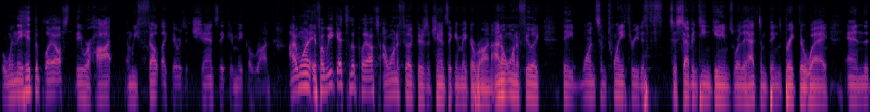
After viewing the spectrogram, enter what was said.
but when they hit the playoffs they were hot and we felt like there was a chance they could make a run. I want if we get to the playoffs, I want to feel like there's a chance they can make a run. I don't want to feel like they won some 23 to, to 17 games where they had some things break their way and the,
